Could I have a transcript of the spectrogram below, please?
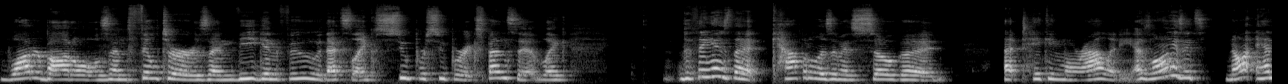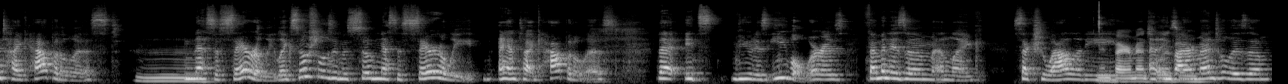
water bottles and filters and vegan food that's like super super expensive like the thing is that capitalism is so good at taking morality as long as it's not anti-capitalist Hmm. necessarily like socialism is so necessarily anti-capitalist that it's viewed as evil whereas feminism and like sexuality Environmentalism. and environmentalism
